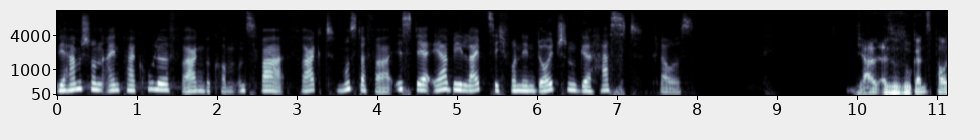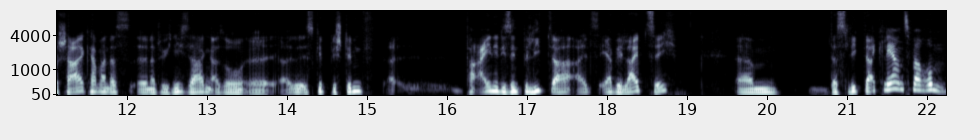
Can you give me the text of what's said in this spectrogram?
Wir haben schon ein paar coole Fragen bekommen. Und zwar fragt Mustafa, ist der RB Leipzig von den Deutschen gehasst, Klaus? Ja, also so ganz pauschal kann man das äh, natürlich nicht sagen. Also, äh, also es gibt bestimmt äh, Vereine, die sind beliebter als RB Leipzig. Ähm, das liegt da. Erklär uns warum.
